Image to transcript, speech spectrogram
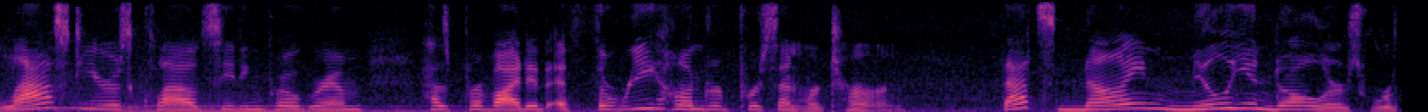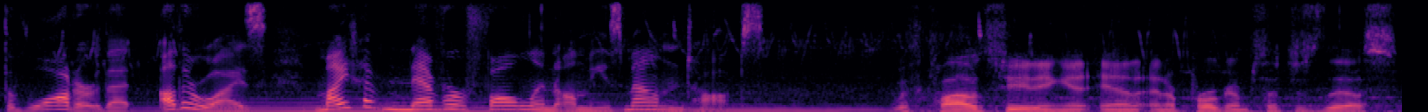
last year's cloud seeding program has provided a 300% return. That's $9 million worth of water that otherwise might have never fallen on these mountaintops. With cloud seeding and, and, a program such as this,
